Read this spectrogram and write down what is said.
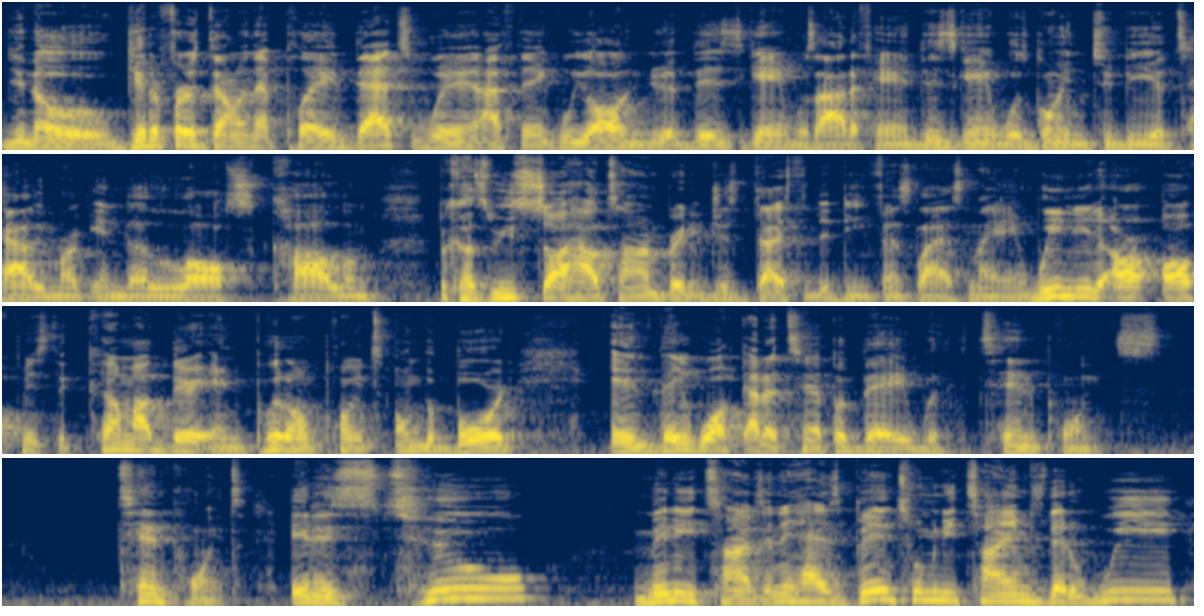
you know, get a first down on that play, that's when I think we all knew that this game was out of hand. This game was going to be a tally mark in the loss column because we saw how Tom Brady just diced at the defense last night, and we needed our offense to come out there and put on points on the board and they walked out of Tampa Bay with 10 points. 10 points. It is too many times, and it has been too many times that we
